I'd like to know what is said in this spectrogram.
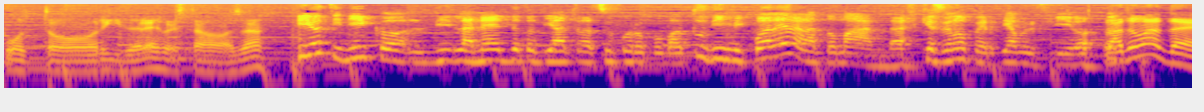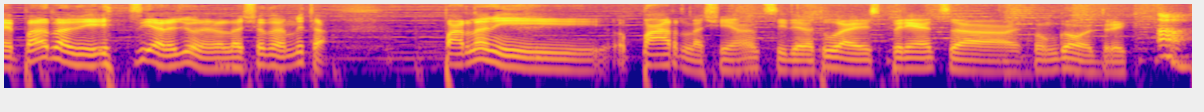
molto ridere questa cosa. Io ti dico di- l'aneddoto di Atlas UFO Robot, ma tu dimmi qual era la domanda, perché sennò perdiamo il filo. La domanda è, parlami, sì hai ragione, l'ho lasciata a metà. Parlami, parlaci anzi della tua esperienza con Goldrake. Ah,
